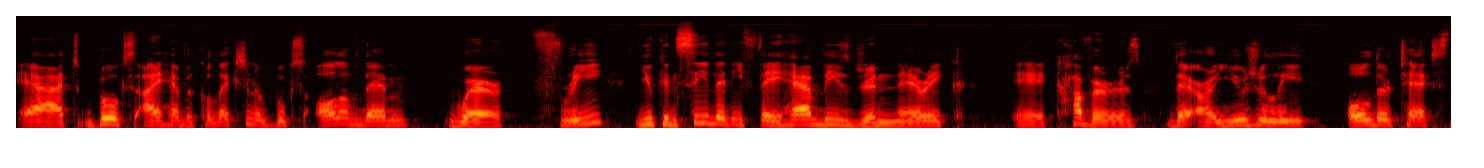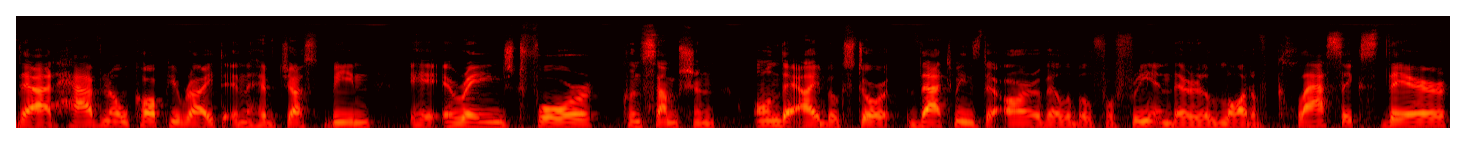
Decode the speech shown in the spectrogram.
at books, I have a collection of books, all of them were free. You can see that if they have these generic uh, covers, there are usually older texts that have no copyright and have just been uh, arranged for consumption on the iBook store. That means they are available for free, and there are a lot of classics there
